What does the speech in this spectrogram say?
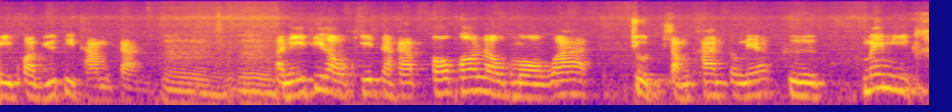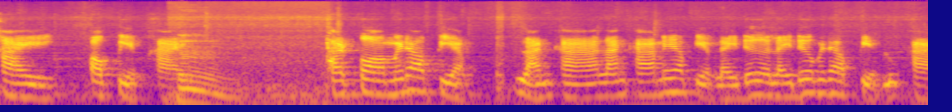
มีความยุติธรรมกันอืมอืมอันนี้ที่เราคิดนะครับ เพราะเพราะเรามองว่าจุดสำคัญตรงเนี้ยคือไม่มีใครเอาเปรียบใครอืมแพลตฟอร์มไม่ได้เอาเปรียบร้านค้า ร้านค้าไม่ได้เอาเปรียบไรเดอร์ไรเดอร์ไม่ได้เอาเปรียบลูกค้า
